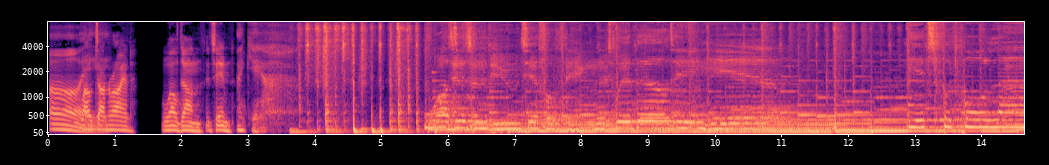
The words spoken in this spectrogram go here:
Aye. Well done, Ryan. Well done. It's in. Thank you. What is a beautiful thing that we're building here? It's football land.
